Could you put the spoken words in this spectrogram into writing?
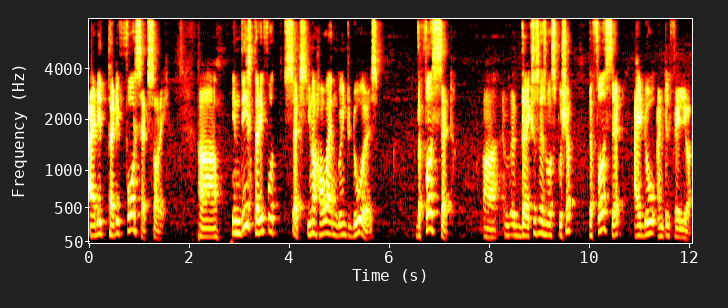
I did 34 sets, sorry. Uh, in these 34 sets, you know how I'm going to do is the first set, uh, the exercise was push up. The first set I do until failure,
